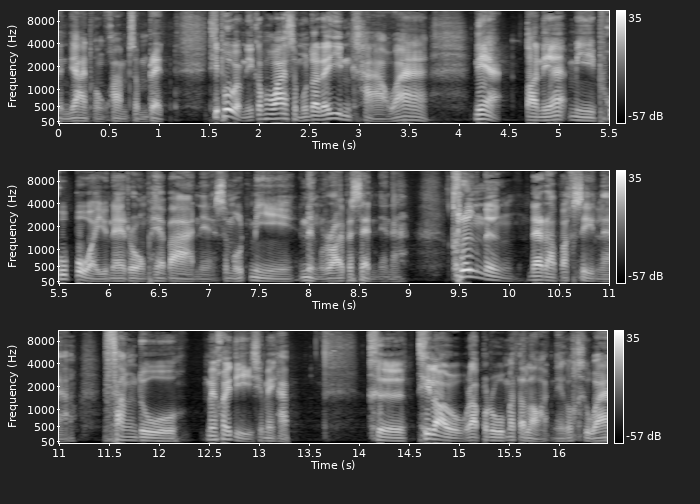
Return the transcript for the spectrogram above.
สัญญาณของความสำเร็จ ที่พูดแบบนี้ก็เพราะว่าสมมติเราได้ยินข่าวว่าเนี่ย ตอนนี้มีผู้ป่วยอยู่ในโรงพยาบาลเนี่ยสมมติมี 100%เนี่ยนะครึ่งหนึ่งได้รับวัคซีนแล้ว ฟังดูไม่ค่อยดีใช่ไหมครับ คือที่เรารับรู้มาตลอดเนี่ยก็คือว่า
